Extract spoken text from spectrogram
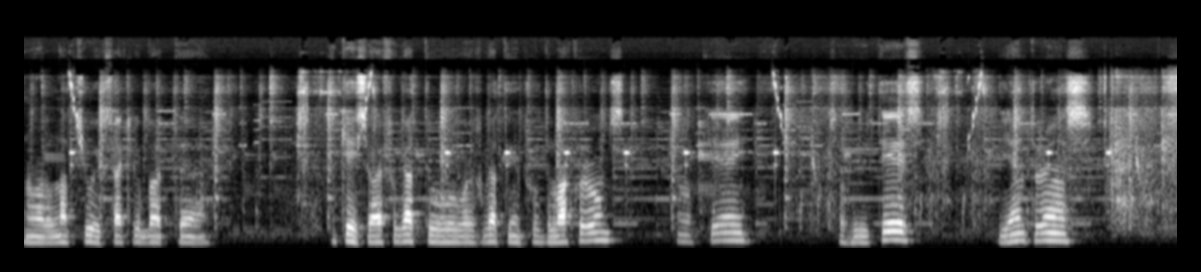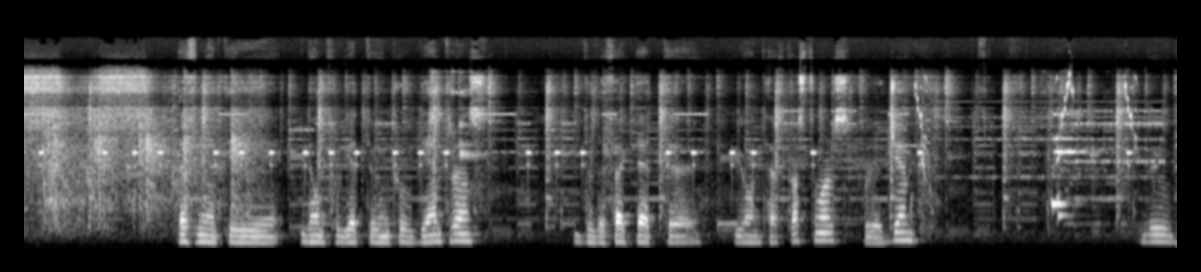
No, not you exactly, but. Uh, okay so I forgot to I forgot to improve the locker rooms okay so here it is the entrance definitely don't forget to improve the entrance to the fact that uh, you won't have customers for your gym Dude.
